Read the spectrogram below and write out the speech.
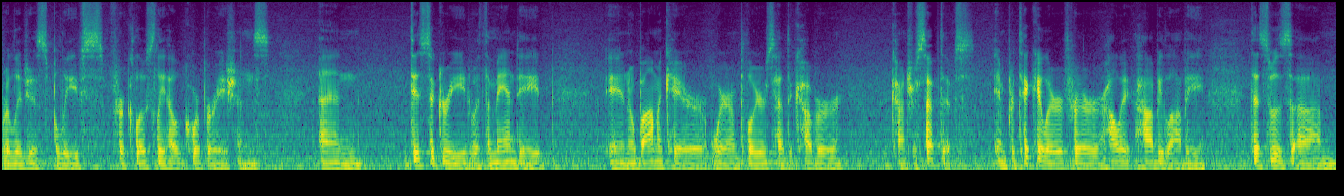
religious beliefs for closely held corporations and disagreed with the mandate in Obamacare where employers had to cover contraceptives. In particular, for Hobby Lobby, this was um,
